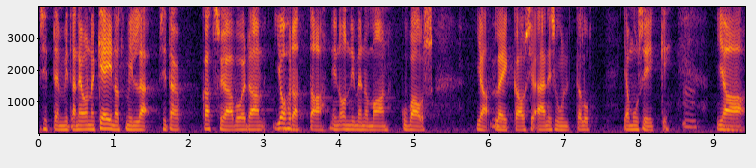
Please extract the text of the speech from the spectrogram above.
sitten mitä ne on ne keinot, millä sitä katsojaa voidaan johdattaa, niin on nimenomaan kuvaus ja mm. leikkaus ja äänisuunnittelu ja musiikki. Mm. Ja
